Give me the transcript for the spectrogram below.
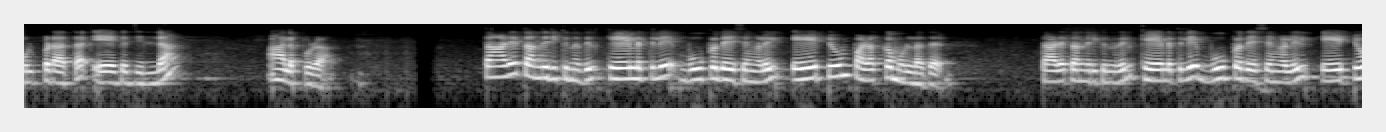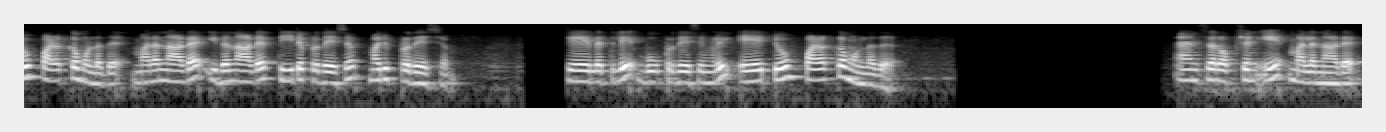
ഉൾപ്പെടാത്ത ഏക ജില്ല ആലപ്പുഴ. താഴെ തന്നിരിക്കുന്നതിൽ കേരളത്തിലെ ഭൂപ്രദേശങ്ങളിൽ ഏറ്റവും പഴക്കമുള്ളത്. താഴെ തന്നിരിക്കുന്നതിൽ കേരളത്തിലെ ഭൂപ്രദേശങ്ങളിൽ ഏറ്റവും പഴക്കമുള്ളത് മലനാട് ഇടനാട് തീരപ്രദേശം മരുപ്രദേശം. കേരളത്തിലെ ഭൂപ്രദേശങ്ങളിൽ ഏറ്റവും പഴക്കമുള്ളത്? ആൻസർ ഓപ്ഷൻ എ മലനാട്.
